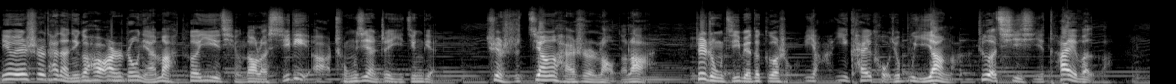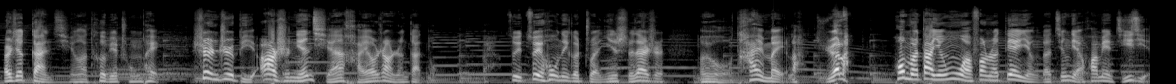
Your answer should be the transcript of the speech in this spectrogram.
因为是泰坦尼克号二十周年嘛，特意请到了席地啊重现这一经典，确实姜还是老的辣。这种级别的歌手，呀，一开口就不一样啊！这气息太稳了，而且感情啊特别充沛，甚至比二十年前还要让人感动。哎呀，最最后那个转音实在是，哎呦，太美了，绝了！后面大荧幕啊放着电影的经典画面集锦，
